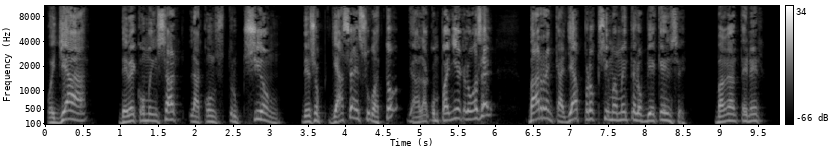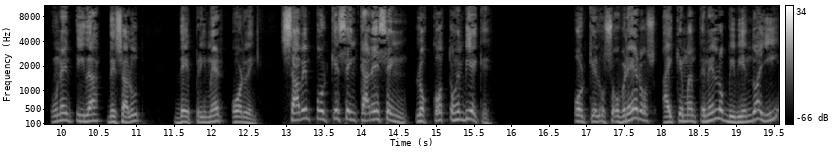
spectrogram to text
Pues ya debe comenzar la construcción de eso ya se subastó, ya la compañía que lo va a hacer va a arrancar. Ya próximamente los viequenses van a tener una entidad de salud de primer orden. ¿Saben por qué se encarecen los costos en Vieques? Porque los obreros hay que mantenerlos viviendo allí,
